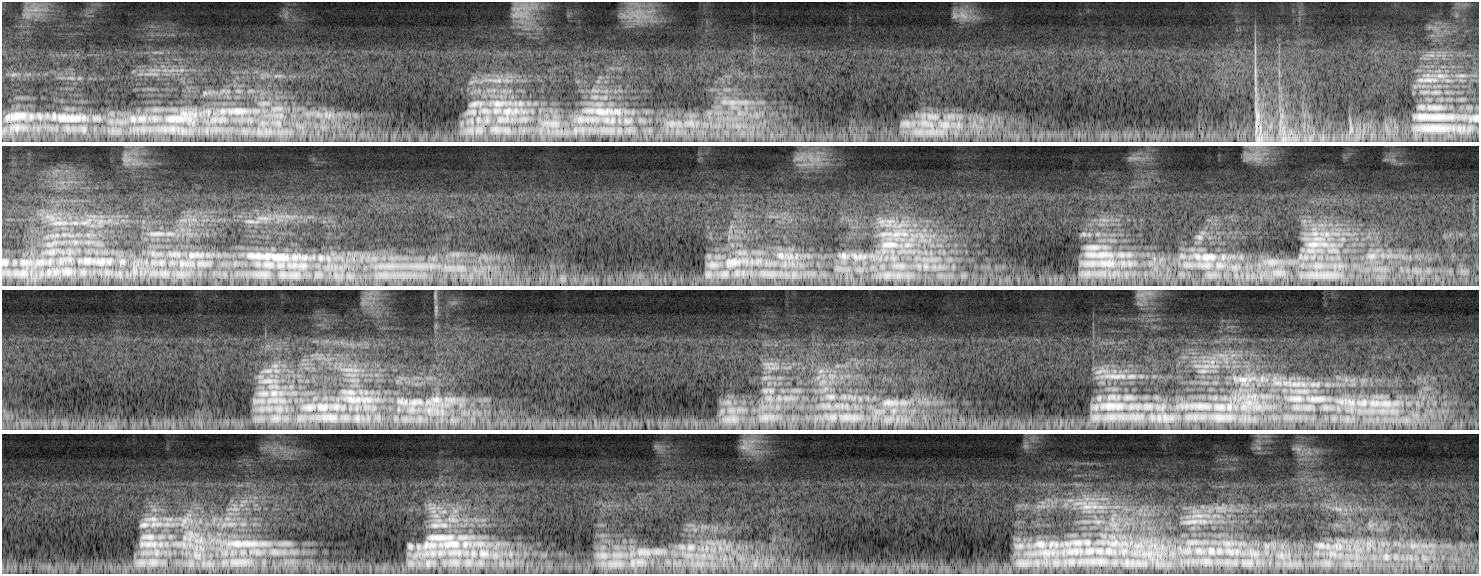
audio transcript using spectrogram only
This is the day the Lord has made. Let us rejoice and be glad in it. You may be seated. Friends, we gather to celebrate the marriage of Amy and Dick, to witness their vows, pledge support, and seek God's blessing upon them. God created us for relationship and kept covenant with us. Those who marry are called to a way of life, marked by grace, fidelity, and mutual respect as they bear one another's burdens and share one another's joy.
